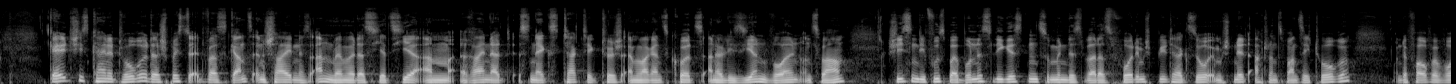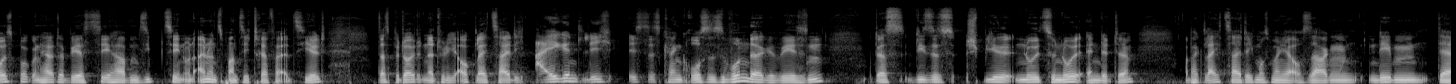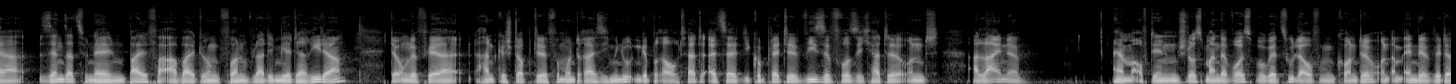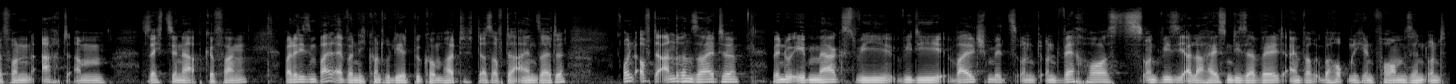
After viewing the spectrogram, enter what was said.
Geld schießt keine Tore, da sprichst du etwas ganz Entscheidendes an, wenn wir das jetzt hier am Reinhard Snacks Taktiktisch einmal ganz kurz analysieren wollen. Und zwar schießen die Fußball-Bundesligisten, zumindest war das vor dem Spieltag so, im Schnitt 28 Tore. Und der VfL Wolfsburg und Hertha BSC haben 17 und 21 Treffer erzielt. Das bedeutet natürlich auch gleichzeitig, eigentlich ist es kein großes Wunder gewesen, dass dieses Spiel 0 zu 0 endete. Aber gleichzeitig muss man ja auch sagen, neben der sensationellen Ballverarbeitung von Wladimir Darida, der ungefähr handgestoppte 35 Minuten gebraucht hat, als er die komplette Wiese vor sich hatte und alleine ähm, auf den Schlussmann der Wolfsburger zulaufen konnte und am Ende wird er von acht am 16er abgefangen, weil er diesen Ball einfach nicht kontrolliert bekommen hat, das auf der einen Seite. Und auf der anderen Seite, wenn du eben merkst, wie, wie die Waldschmidts und, und Wechhorsts und wie sie alle heißen dieser Welt einfach überhaupt nicht in Form sind und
